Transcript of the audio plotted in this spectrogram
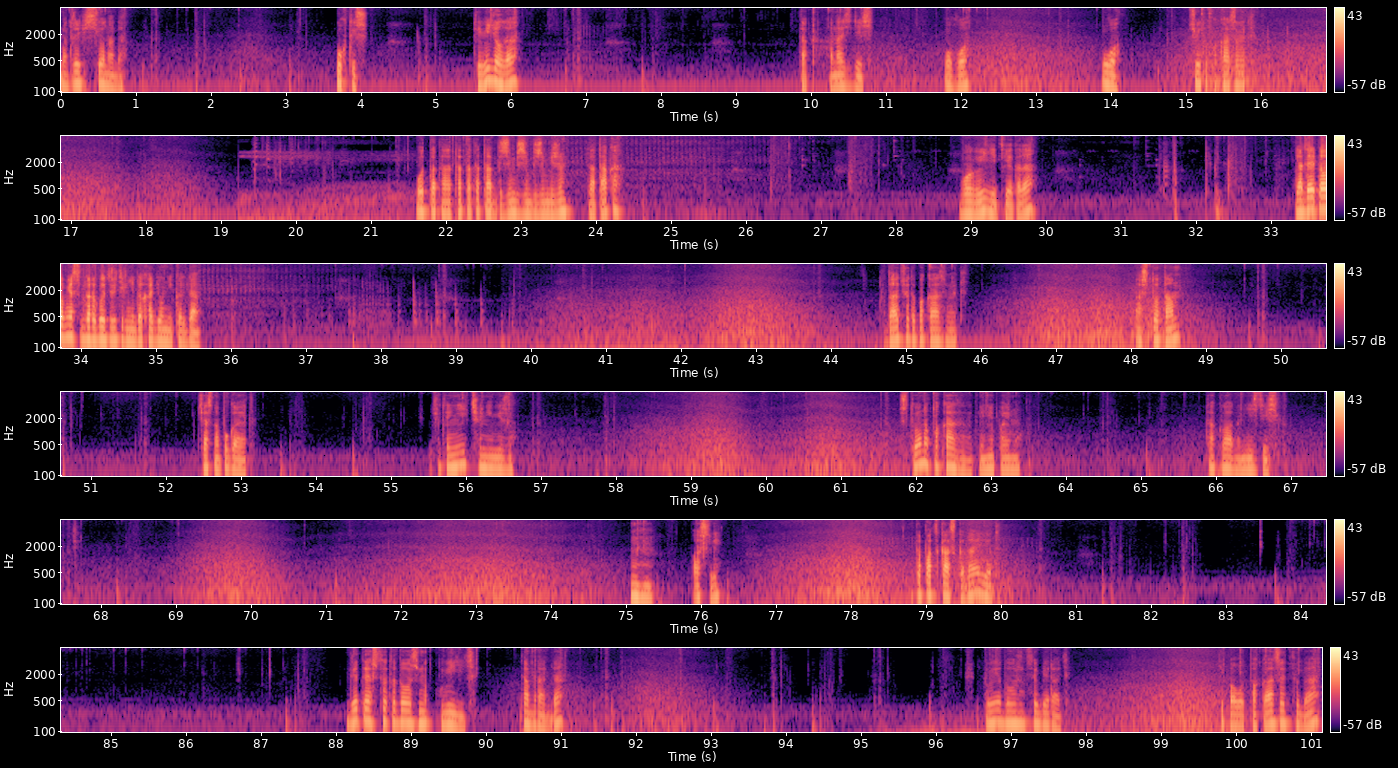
Смотреть все надо. Ух ты ж. Ты видел, да? Так, она здесь. Ого. О. Что это показывает? Вот та-та-та-та-та-та. Бежим, бежим, бежим, бежим. Это атака. Вы видите это, да? Я до этого места, дорогой зритель, не доходил никогда. Да, что-то показывает. А что там? Сейчас напугает. Что-то ничего не вижу. Что она показывает? Я не пойму. Так, ладно, не здесь. Угу. Пошли. Это подсказка, да, идет? Где-то я что-то должен увидеть. Собрать, да? Что я должен собирать? Типа вот показывать сюда.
